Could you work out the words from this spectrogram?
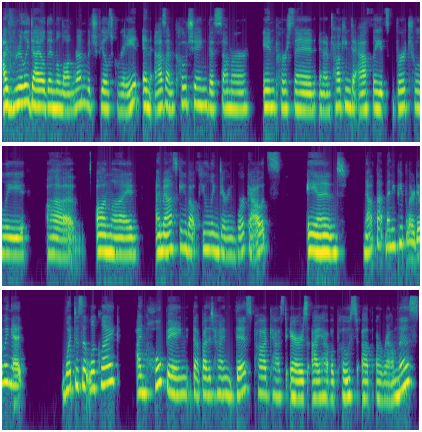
I've really dialed in the long run, which feels great. And as I'm coaching this summer in person and I'm talking to athletes virtually, uh, online, I'm asking about fueling during workouts. And not that many people are doing it. What does it look like? I'm hoping that by the time this podcast airs, I have a post up around this.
